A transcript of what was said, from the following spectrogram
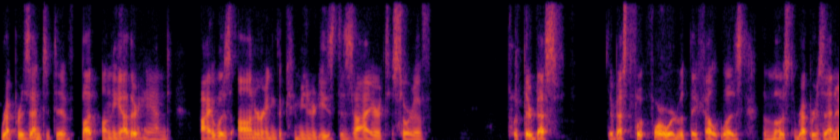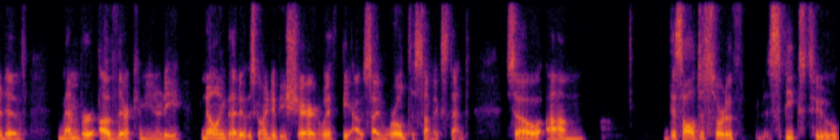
representative, but on the other hand, I was honoring the community's desire to sort of put their best their best foot forward, what they felt was the most representative member of their community, knowing that it was going to be shared with the outside world to some extent. So um, this all just sort of speaks to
